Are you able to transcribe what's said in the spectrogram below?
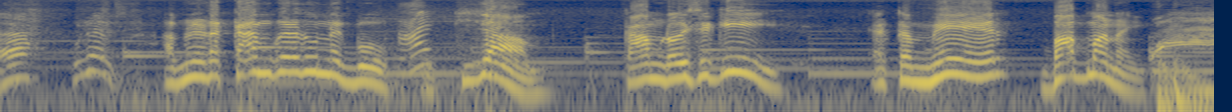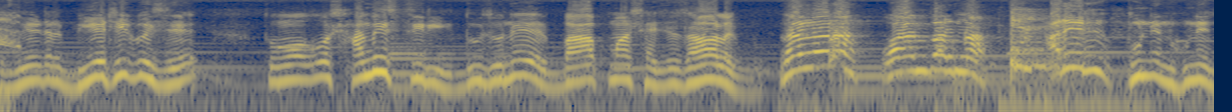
হ্যাঁ? আপনি একটা কাম করে দিন নাকবো কি কাম? কাম রয়েছে কি একটা মেয়ের বাপ মা নাই। মেয়েটার বিয়ে ঠিক হয়েছে তোমাকে স্বামী স্ত্রী দুজনের বাপ মা সাইজে যাওয়া লাগবে। না না না ও আমি পারব না। আরে শুনেন শুনেন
